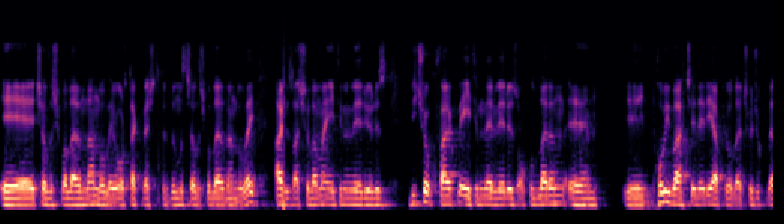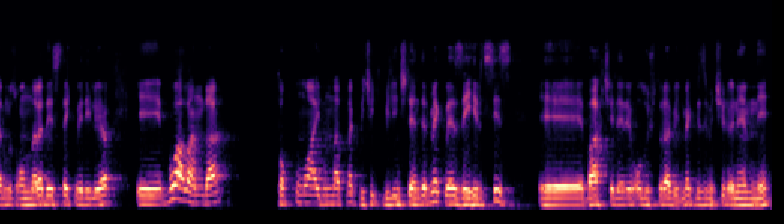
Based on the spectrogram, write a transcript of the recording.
E, çalışmalarından dolayı, ortaklaştırdığımız çalışmalardan dolayı aşılama eğitimi veriyoruz. Birçok farklı eğitimler veriyoruz. Okulların e, e, hobi bahçeleri yapıyorlar. Çocuklarımız onlara destek veriliyor. E, bu alanda toplumu aydınlatmak, bilinçlendirmek ve zehirsiz e, bahçeleri oluşturabilmek bizim için önemli.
